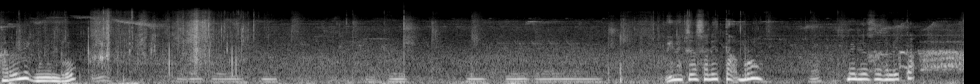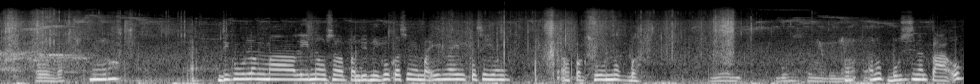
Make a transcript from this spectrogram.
Narinig mo yun bro? May nagsasalita bro. May nagsasalita. Meron ba? Meron. Hindi ko lang malinaw sa pandinig ko kasi maingay kasi yung ah, pagsunog ba. Na nga din. Ah, ano, boses ng tao?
